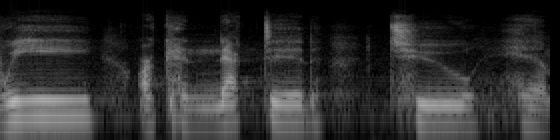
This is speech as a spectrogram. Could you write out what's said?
we are connected to Him.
